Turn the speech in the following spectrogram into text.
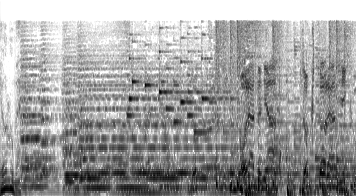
Rádio Lumen. Poradňa doktora Miku.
